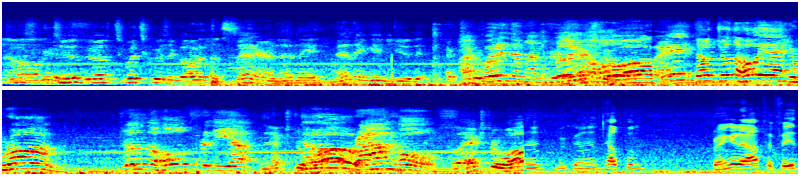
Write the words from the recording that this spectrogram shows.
No, two gro- switch screws are going in the center, and then they then they give you the extra, I'm putting them. I'm drilling the extra hole. wall. Hey, don't drill the hole yet. You're wrong. Drilling the hole for the uh, The extra No! wall. round holes. The extra wall. We're gonna help them bring it up if it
